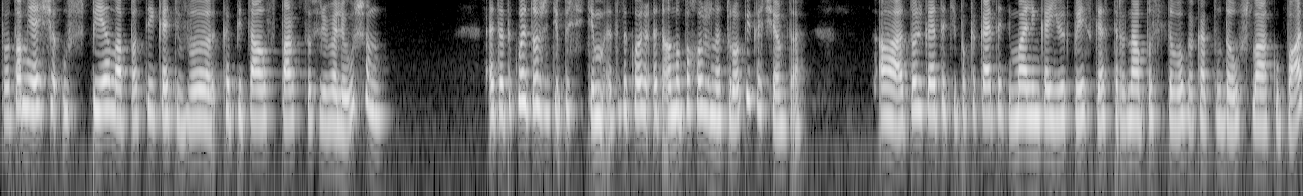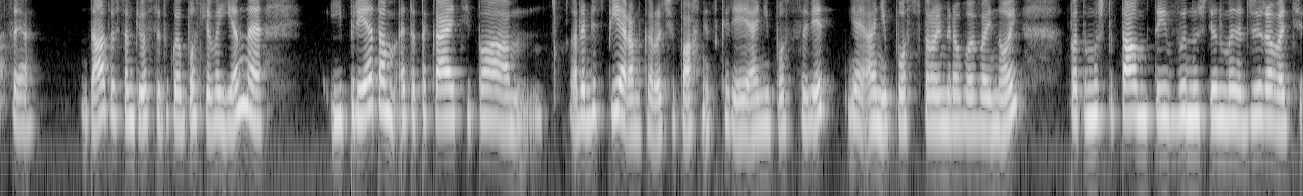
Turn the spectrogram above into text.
Потом я еще успела потыкать в Capital Sparks of Revolution. Это такое тоже типа систем... Это такое... Это, оно похоже на тропика чем-то. А, только это типа какая-то маленькая европейская страна после того, как оттуда ушла оккупация. Да, то есть там типа все такое послевоенное. и при этом это такая, типа, Робеспьером, короче, пахнет скорее, а не постсовет, а не пост Второй мировой войной, потому что там ты вынужден менеджировать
